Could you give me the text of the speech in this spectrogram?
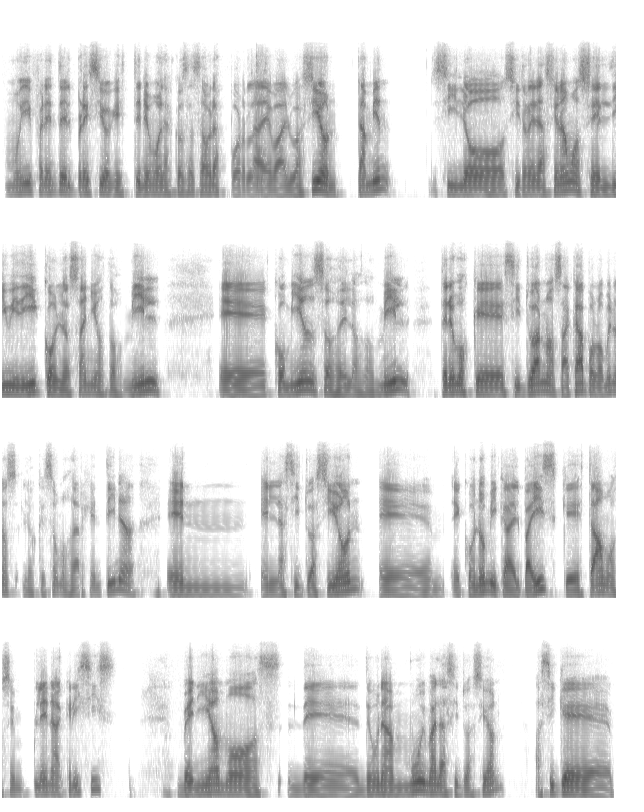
muy diferente el precio que tenemos las cosas ahora por la devaluación. También, si lo, si relacionamos el DVD con los años 2000, eh, comienzos de los 2000, tenemos que situarnos acá, por lo menos los que somos de Argentina, en, en la situación eh, económica del país, que estábamos en plena crisis, veníamos de, de una muy mala situación, así que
